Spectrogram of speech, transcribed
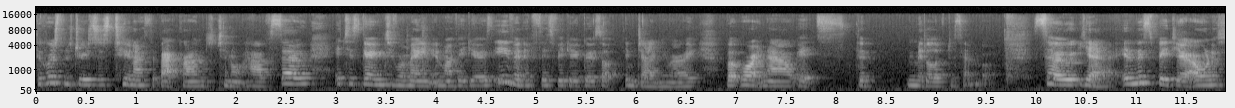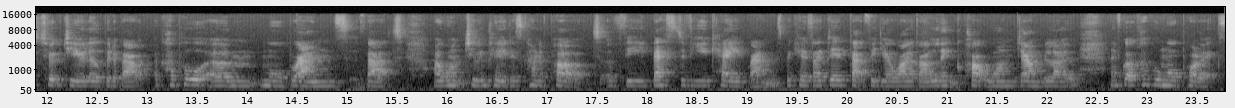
the Christmas tree is just too nice a background to not have so it is going to remain in my videos even if this video goes up in January but right now it's the middle of December. So yeah, in this video I wanted to talk to you a little bit about a couple um, more brands that I want to include as kind of part of the best of UK brands because I did that video a while ago, I'll link part one down below. And I've got a couple more products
